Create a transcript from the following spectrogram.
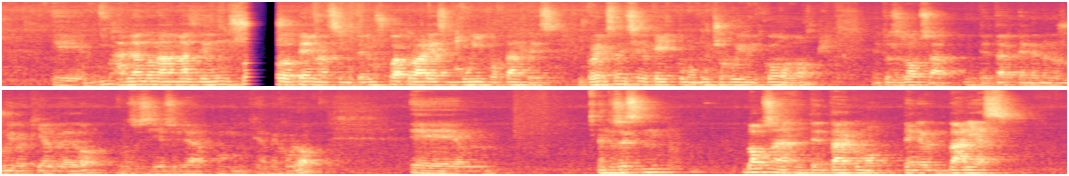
eh, hablando nada más de un solo tema, sino tenemos cuatro áreas muy importantes y por ahí me están diciendo que hay como mucho ruido incómodo. Entonces vamos a intentar tener menos ruido aquí alrededor. No sé si eso ya, ya mejoró. Eh, entonces vamos a intentar como tener varias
